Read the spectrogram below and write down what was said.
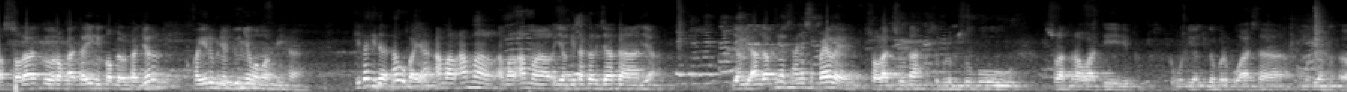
as-salatu rakaataini qabla al-fajr khairum min dunya wa ma fiha. Kita tidak tahu Pak ya, amal-amal amal-amal yang kita kerjakan ya yang dianggapnya hanya sepele, sholat sunnah sebelum subuh, sholat rawatib, kemudian juga berpuasa, kemudian e,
